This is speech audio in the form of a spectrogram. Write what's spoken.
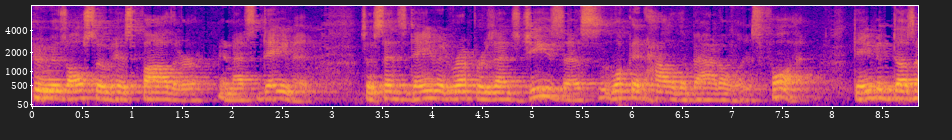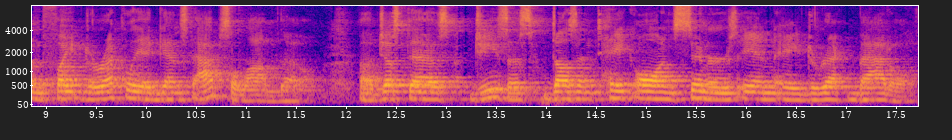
who is also his father, and that's David. So, since David represents Jesus, look at how the battle is fought. David doesn't fight directly against Absalom, though, uh, just as Jesus doesn't take on sinners in a direct battle.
